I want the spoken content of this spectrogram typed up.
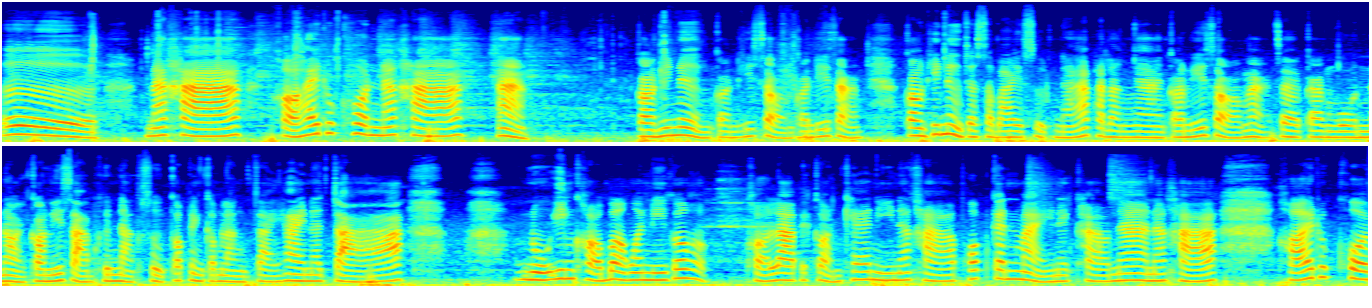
เออนะคะ ขอให้ทุกคนนะคะอะ กองที่ 1กองที่ 2กองที่ 3กองทีหนึ่1 จะสบายสุดนะ พลังงานกองที่2อะจะกังวลหน่อยกองที่ 3 คือหนักสุดก็เป็นกำลังใจให้นะจ๊ะหนูอิงขอบอกวันนี้ก็ขอลาไปก่อนแค่นี้นะคะ พบกันใหม่ในคราวหน้านะคะ ขอให้ทุกคน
